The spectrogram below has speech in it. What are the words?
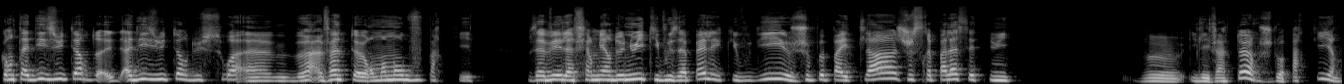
Quand à 18h, à 18h du soir, euh, 20h, au moment où vous partiez, vous avez l'infirmière de nuit qui vous appelle et qui vous dit Je ne peux pas être là, je ne serai pas là cette nuit. Euh, il est 20h, je dois partir.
